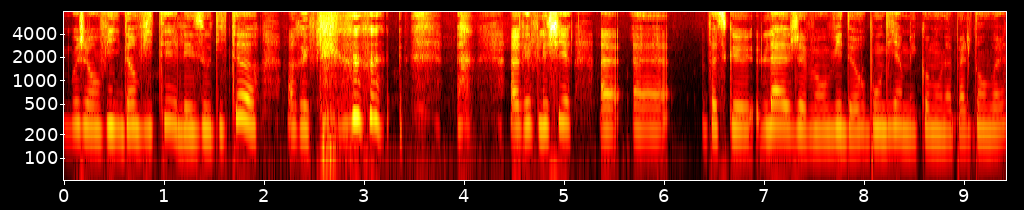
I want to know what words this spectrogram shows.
moi, j'ai envie d'inviter les auditeurs à réfléchir, à réfléchir à- à- parce que là, j'avais envie de rebondir, mais comme on n'a pas le temps, voilà,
